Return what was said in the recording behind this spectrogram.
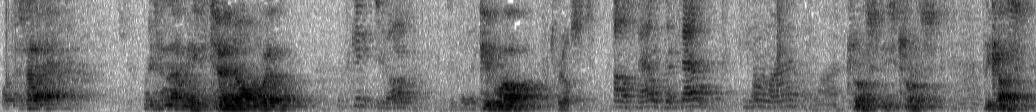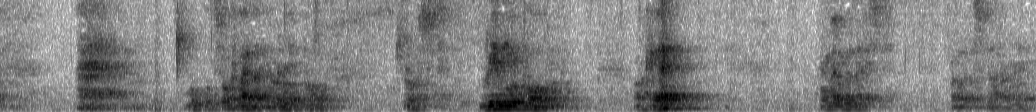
what does that, what do you think that means? Turn on will. To give it to God. Give what? Trust. Ourselves, the self. Our lives. Trust is trust. Because, we'll, we'll talk about that in a minute, but trust, really important. Okay? Remember this for a little start here.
